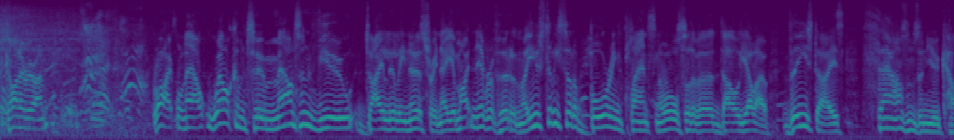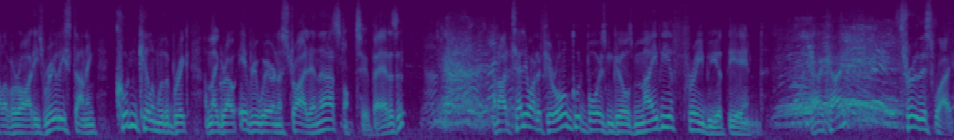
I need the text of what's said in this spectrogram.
right, come on, everyone. Right, well now, welcome to Mountain View Daylily Nursery. Now, you might never have heard of them. They used to be sort of boring plants and all sort of a dull yellow. These days, thousands of new colour varieties, really stunning. Couldn't kill them with a brick, and they grow everywhere in Australia. And that's not too bad, is it? And I tell you what, if you're all good boys and girls, maybe a freebie at the end. Okay? Through this way.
